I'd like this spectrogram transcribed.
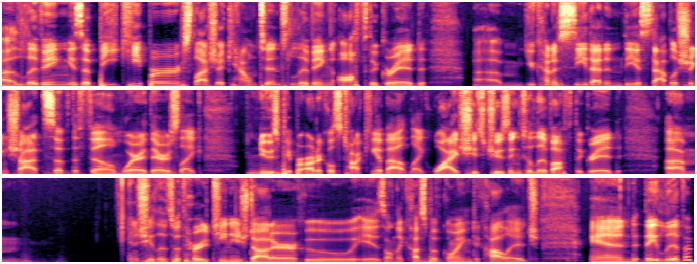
uh, living is a beekeeper slash accountant living off the grid. Um, you kind of see that in the establishing shots of the film, where there's like newspaper articles talking about like why she's choosing to live off the grid. Um, and she lives with her teenage daughter who is on the cusp of going to college. And they live a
